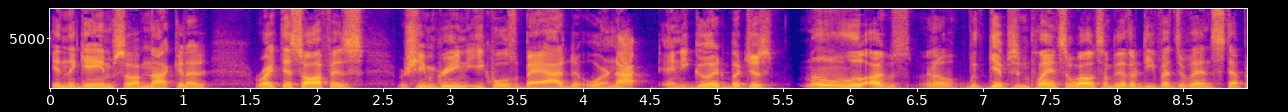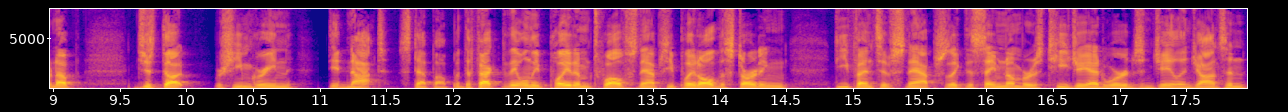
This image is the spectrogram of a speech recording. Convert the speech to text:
in the game. So I'm not going to write this off as Rasheem Green equals bad or not any good, but just I was, you know, with Gipson playing so well and some of the other defensive ends stepping up, just thought Rasheem Green did not step up. But the fact that they only played him 12 snaps, he played all the starting defensive snaps, like the same number as TJ Edwards and Jaylon Johnson,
